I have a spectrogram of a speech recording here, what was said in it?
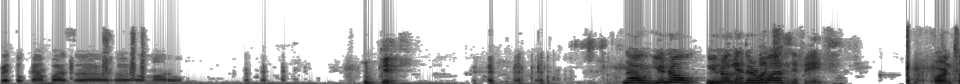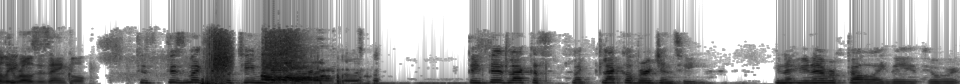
Beto Campa's uh, uh, uh, motto. No, you know, you know, there was in the face. Or until he rose his ankle. this, this Mexico team. Oh! Uh, they did lack a like lack of urgency. You know, you never felt like they they were,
